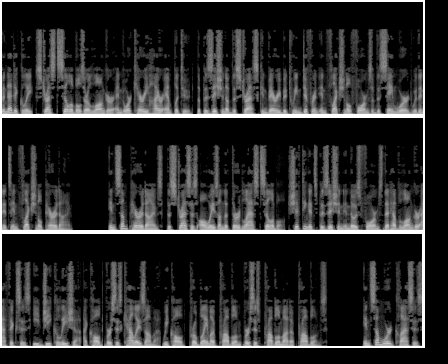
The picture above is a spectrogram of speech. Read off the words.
Phonetically, stressed syllables are longer and or carry higher amplitude. The position of the stress can vary between different inflectional forms of the same word within its inflectional paradigm. In some paradigms, the stress is always on the third last syllable, shifting its position in those forms that have longer affixes e.g. kalisha I called versus kalezama we called, problema problem versus problemata problems. In some word classes,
